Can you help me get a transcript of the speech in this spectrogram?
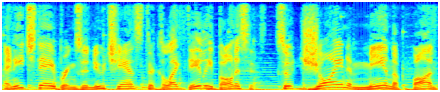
and each day brings a new chance to collect daily bonuses. So join me in the fun.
